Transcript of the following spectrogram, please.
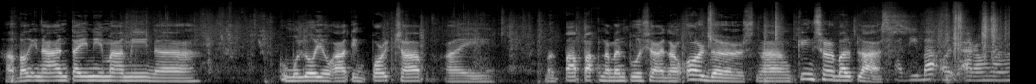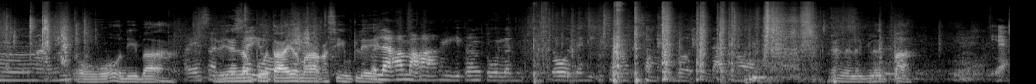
habang inaantay ni Mami na kumulo yung ating pork chop, ay magpapak naman po siya ng orders ng King's Herbal Plus. Ah, di ba? All around ng mami. Oo, di ba? Kaya sabi Ganyan ko lang po sa'yo, tayo mga kasimple. Wala ka makakikita ng tulad nito. Nag-iisa lang ito sa mundo. Mo. Yan, nalaglag pa. Yeah.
